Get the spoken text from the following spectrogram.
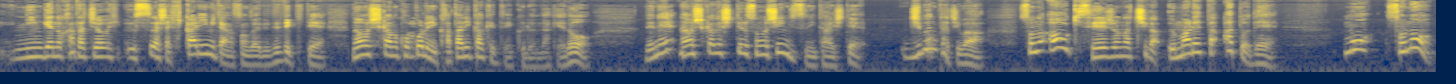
人間の形をうっすらした光みたいな存在で出てきて、ナウシカの心に語りかけてくるんだけど、でね、ナウシカが知ってるその真実に対して、自分たちは、その青き正常な地が生まれた後で、もう、その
